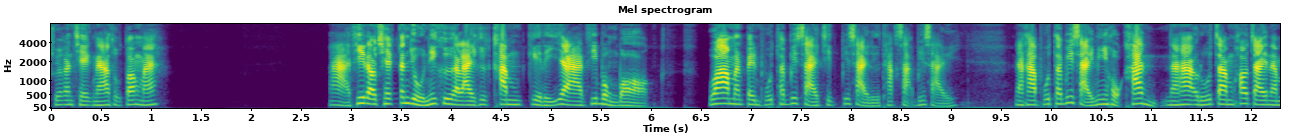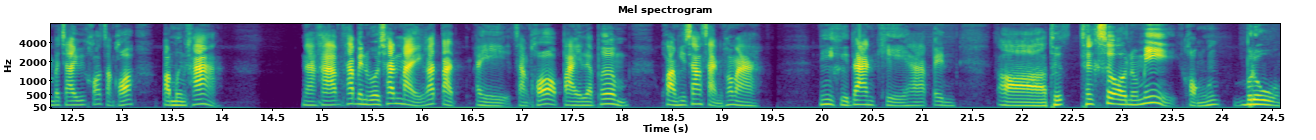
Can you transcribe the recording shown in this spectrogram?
ช่วยกันเช็คนะ ถูกต้องไหมอ่า ที่เราเช็คกันอยู่นี่คืออะไรคือคำกริยาที่บ่งบอก ว่ามันเป็นพุทธพิสัยจิตพิสัยหรือทักษะพิสัยนะครับพุทธพิสัยมี 6 ขั้นนะฮะรู้จำเข้าใจนำไปใช้วิเคราะห์สังเคราะห์ประเมินค่านะครับ ถ้าเป็นเวอร์ชั่นใหม่ก็ตัดไอสังเคราะห์ออกไปแล้วเพิ่มความคิดสร้างสรรค์เข้ามา นี่คือด้าน K ฮะเป็น taxonomy ของบรูม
